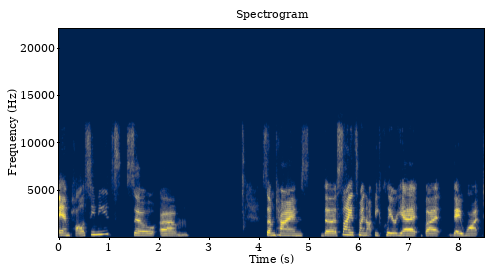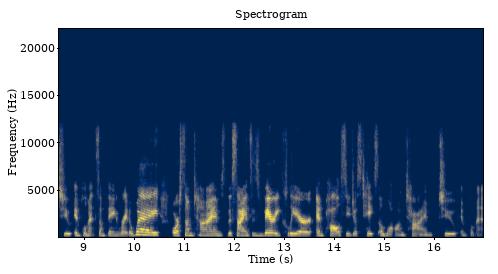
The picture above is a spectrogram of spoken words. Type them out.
and policy needs. So um, sometimes the science might not be clear yet, but they want to implement something right away, or sometimes the science is very clear and policy just takes a long time to implement.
